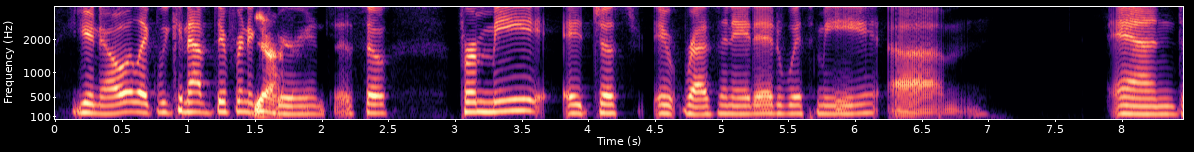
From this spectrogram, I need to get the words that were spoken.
you know? Like we can have different experiences. Yeah. So for me, it just it resonated with me. Um and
